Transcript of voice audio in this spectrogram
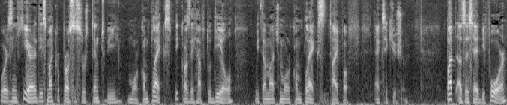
Whereas in here, these microprocessors tend to be more complex because they have to deal with a much more complex type of execution. But as I said before,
